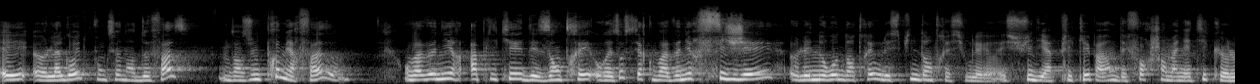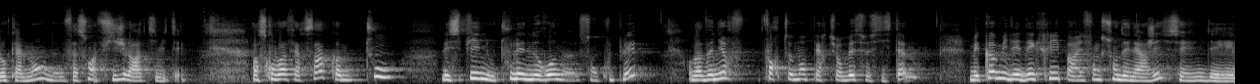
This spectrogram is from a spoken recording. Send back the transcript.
Et euh, l'algorithme fonctionne en deux phases. Dans une première phase, on va venir appliquer des entrées au réseau, c'est-à-dire qu'on va venir figer euh, les neurones d'entrée ou les spins d'entrée, si vous voulez. Il suffit d'y appliquer, par exemple, des forts champs magnétiques euh, localement, de façon à figer leur activité. Lorsqu'on va faire ça, comme tous les spins ou tous les neurones sont couplés, on va venir fortement perturber ce système mais comme il est décrit par une fonction d'énergie, c'est euh,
